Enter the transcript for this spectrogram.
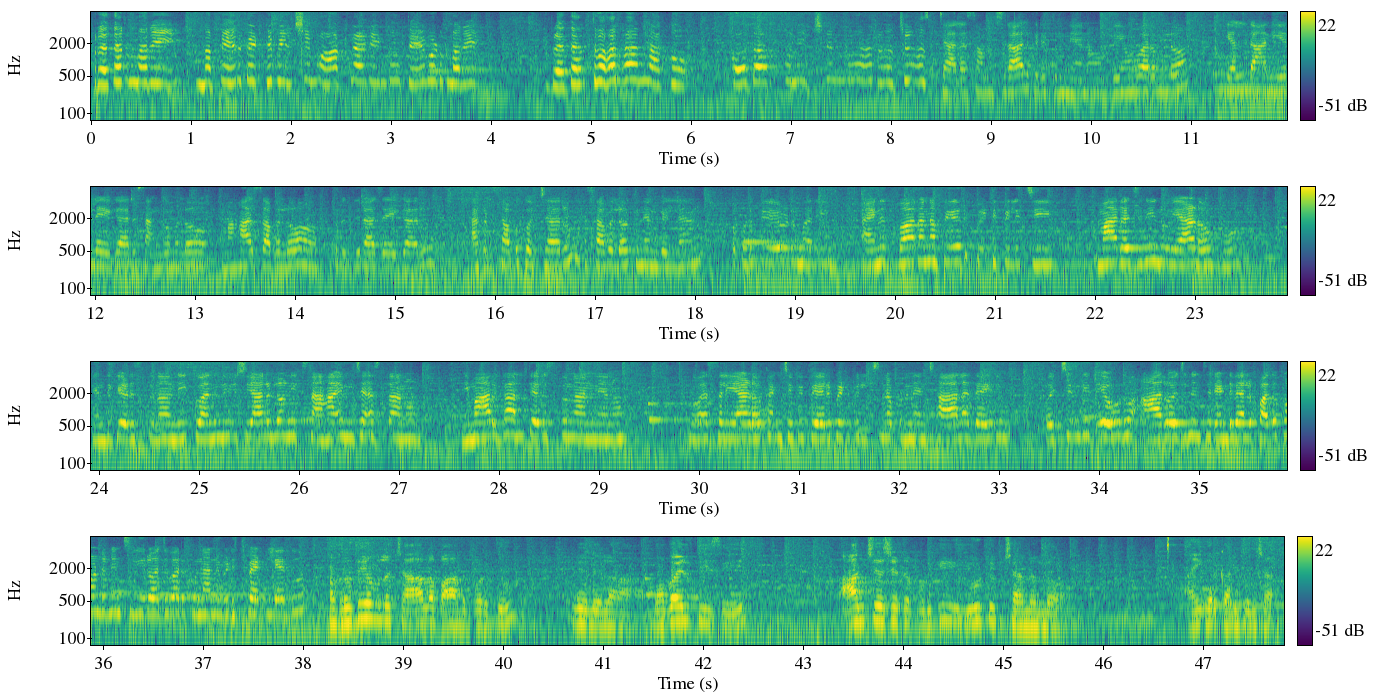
బ్రదర్ మరి నా పేరు పెట్టి పిలిచి మాట్లాడిండు. దేవుడు మరి బ్రదర్ ద్వారా నాకు ఓదార్పునిచ్చిండు ఆ రోజు. చాలా సంవత్సరాల క్రితం నేను భీమవరంలో ఎల్. దానియలయ్య గారి సంఘములో మహాసభలో పృథ్వీరాజయ్య గారు అక్కడ సభకు వచ్చారు. ఆ సభలోకి నేను వెళ్ళాను. అప్పుడు దేవుడు మరి ఆయన ద్వారా నా పేరు పెట్టి పిలిచి మా రజని నువ్వు ఏడవకు. ఎందుకు ఏడుస్తున్నావు? నీకు అన్ని విషయాలలో నీకు సహాయం చేస్తాను. నీ మార్గాలు తెరుస్తున్నాను నేను. నువ్వు అసలు ఏడవకని చెప్పి పేరు పెట్టి పిలిచినప్పుడు నేను చాలా ధైర్యం వచ్చింది. దేవుడు ఆ రోజు నుంచి రెండు వేల పదకొండు నుంచి ఈ రోజు వరకు నన్ను విడిచిపెట్టలేదు. హృదయంలో చాలా బాధపడుతూ నేను ఇలా మొబైల్ తీసి ఆన్ చేసేటప్పటికి యూట్యూబ్ ఛానల్లో అయ్యగారు కనిపించారు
